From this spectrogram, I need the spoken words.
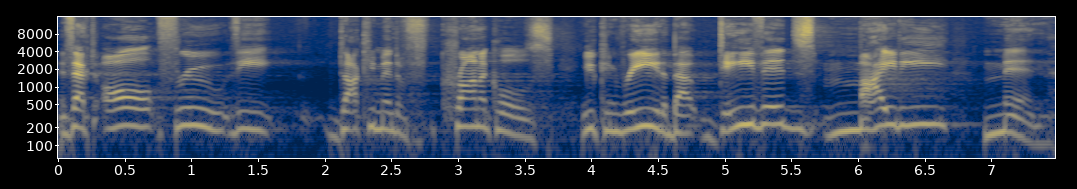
In fact, all through the document of Chronicles, you can read about David's mighty men.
